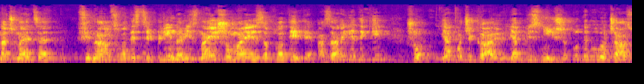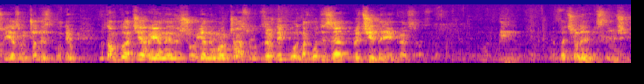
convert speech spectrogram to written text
починається фінансова дисципліна. Він знає, що має заплатити. А зараз є такі, що я почекаю, я пізніше, тут не було часу, я нічого не заплатив. Ну там була черга, я не зайшов, я не мав часу. Завжди знаходиться причина якась. Один слідчий.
